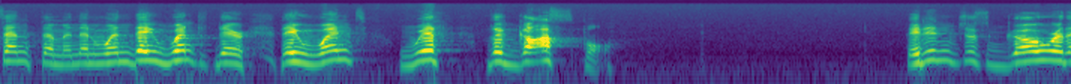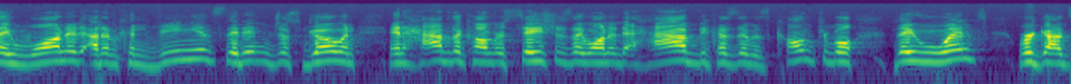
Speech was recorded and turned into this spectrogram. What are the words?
sent them. And then when they went there, they went with the gospel. They didn't just go where they wanted out of convenience. They didn't just go and, and have the conversations they wanted to have because it was comfortable. They went where God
